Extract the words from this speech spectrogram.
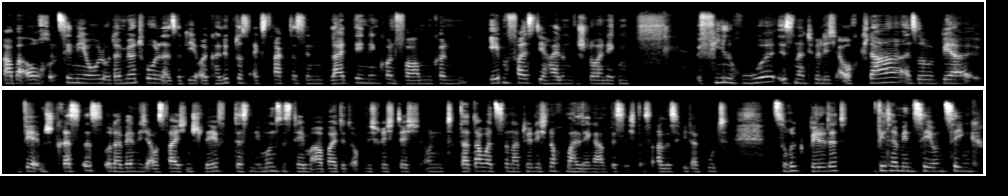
aber auch Cineol oder Myrtol, also die Eukalyptusextrakte sind leitlinienkonform, können ebenfalls die Heilung beschleunigen. Viel Ruhe ist natürlich auch klar. Also wer, wer im Stress ist oder wer nicht ausreichend schläft, dessen Immunsystem arbeitet auch nicht richtig. Und da dauert es dann natürlich noch mal länger, bis sich das alles wieder gut zurückbildet. Vitamin C und Zink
